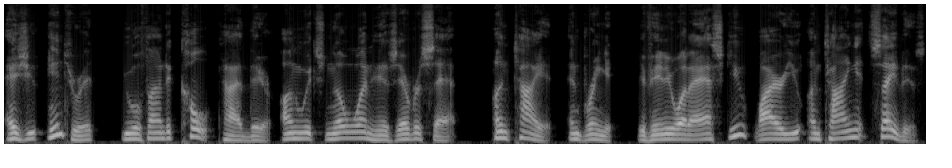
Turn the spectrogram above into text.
As you enter it, you will find a colt tied there on which no one has ever sat. Untie it and bring it. If anyone asks you, Why are you untying it? say this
